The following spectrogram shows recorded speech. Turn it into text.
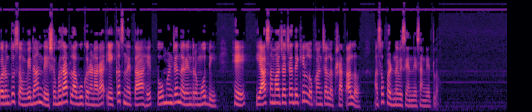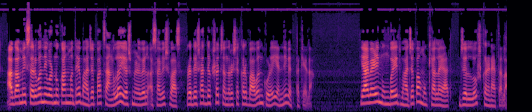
परंतु संविधान देशभरात लागू करणारा एकच नेता आहे तो म्हणजे नरेंद्र मोदी. हे या समाजाच्या देखील लोकांच्या लक्षात आलं असं फडणवीस यांनी सांगितलं. आगामी सर्व निवडणुकांमध्ये भाजपा चांगलं यश मिळवेल असा विश्वास प्रदेशाध्यक्ष चंद्रशेखर बावनकुळे यांनी व्यक्त केला. यावेळी मुंबईत भाजपा मुख्यालयात जल्लोष करण्यात आला.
